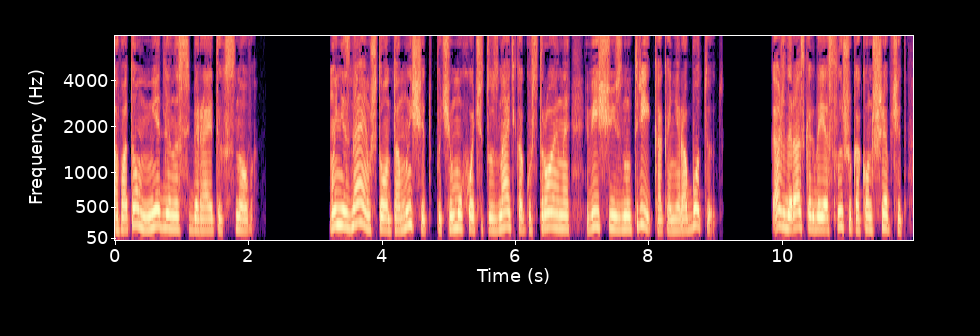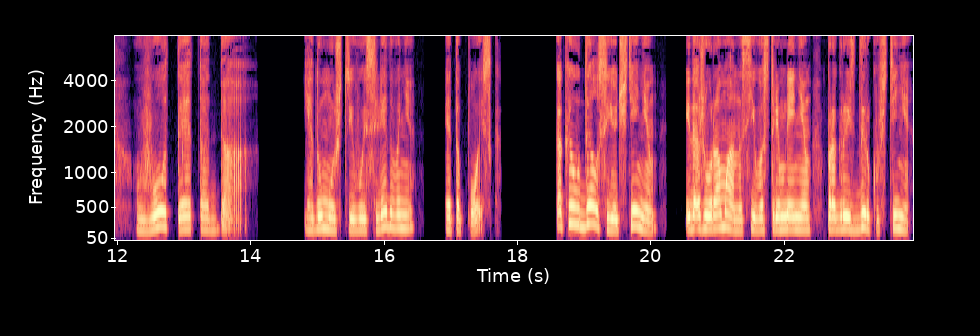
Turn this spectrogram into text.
а потом медленно собирает их снова. Мы не знаем, что он там ищет, почему хочет узнать, как устроены вещи изнутри, как они работают. Каждый раз, когда я слышу, как он шепчет «Вот это да!», я думаю, что его исследование — это поиск. Как и у Дел с ее чтением, и даже у Романа с его стремлением прогрызть дырку в стене.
